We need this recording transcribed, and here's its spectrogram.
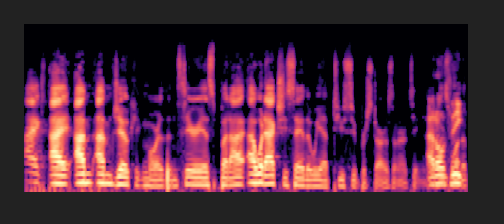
I, I I'm I'm joking more than serious, but I, I would actually say that we have two superstars on our team. I don't He's think.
